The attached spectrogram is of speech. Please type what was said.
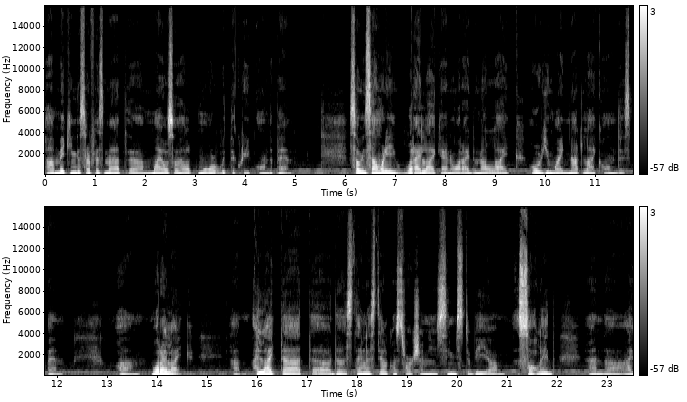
Uh, making the surface matte uh, might also help more with the grip on the pen. So in summary, what I like and what I do not like or you might not like on this pen. Um, what I like. Um, I like that uh, the stainless steel construction seems to be um, solid and uh, I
